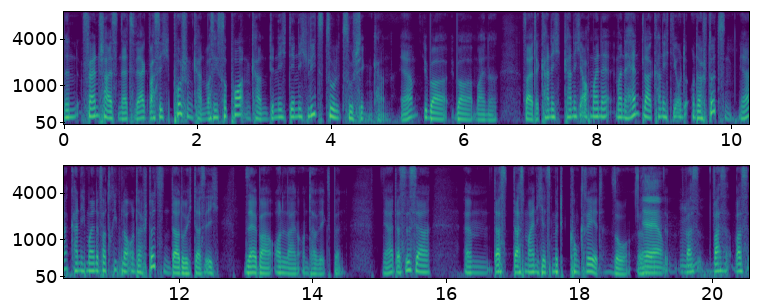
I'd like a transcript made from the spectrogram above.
ein Franchise-Netzwerk, was ich pushen kann, was ich supporten kann, den ich, den ich Leads zu, zuschicken kann, ja, über, über meine Seite. Kann ich, kann ich auch meine, meine Händler, kann ich die un unterstützen, ja, kann ich meine Vertriebler unterstützen, dadurch, dass ich selber online unterwegs bin. Ja, das ist ja, ähm, das, das meine ich jetzt mit konkret so. Ja, ja. Was, Mhm. was, was,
